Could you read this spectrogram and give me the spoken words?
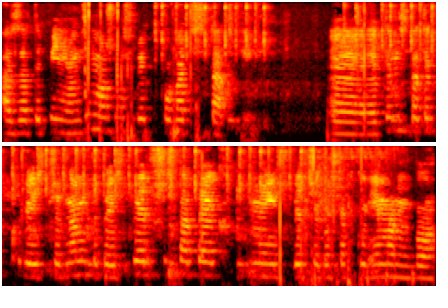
A za te pieniądze można sobie kupować statki. E, Ten statek, który jest przed nami, to to jest pierwszy statek. My już pierwszego statku nie mamy, bo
